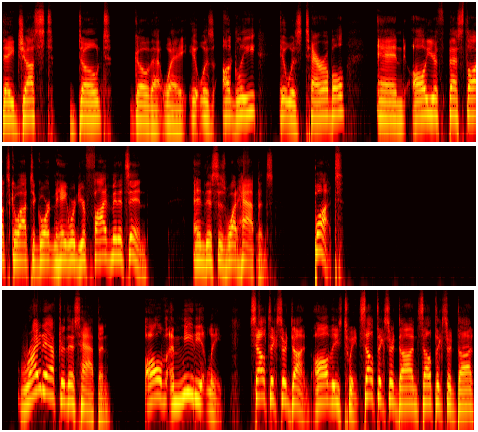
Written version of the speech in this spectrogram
They just don't go that way. It was ugly. It was terrible. And all your best thoughts go out to Gordon Hayward. You're five minutes in, and this is what happens. But right after this happened, all immediately. Celtics are done. All these tweets. Celtics are done. Celtics are done.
